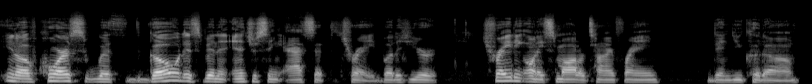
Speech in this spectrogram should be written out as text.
you know, of course, with gold, it's been an interesting asset to trade. But if you're trading on a smaller time frame, then you could um,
